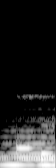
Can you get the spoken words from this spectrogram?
wünsch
